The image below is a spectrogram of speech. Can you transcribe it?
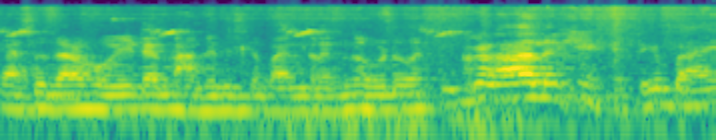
ते असं जरा होळी टाइम मागे दिसलं पाहिजे रंग उडवत ते बाई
